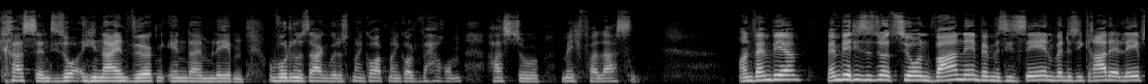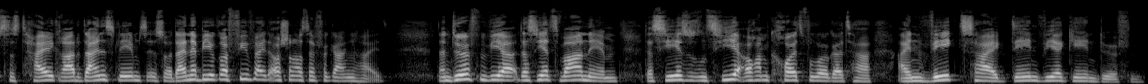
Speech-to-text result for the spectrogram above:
krass sind, die so hineinwirken in deinem Leben und wo du nur sagen würdest, mein Gott, mein Gott, warum hast du mich verlassen? Und wenn wir, wenn wir diese Situation wahrnehmen, wenn wir sie sehen, wenn du sie gerade erlebst, das Teil gerade deines Lebens ist oder deiner Biografie vielleicht auch schon aus der Vergangenheit, dann dürfen wir das jetzt wahrnehmen, dass Jesus uns hier auch am Kreuz von Golgatha einen Weg zeigt, den wir gehen dürfen.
